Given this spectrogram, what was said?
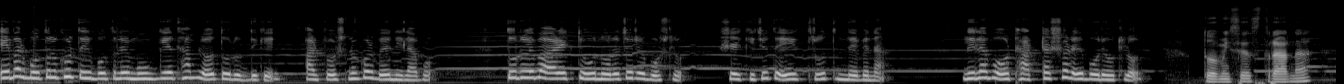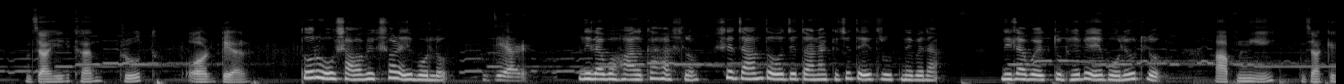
এবার বোতল ঘুরতেই বোতলের মুখ গিয়ে থামলো তরুর দিকে আর প্রশ্ন করবে নীলাব। তরু এবার একটু নড়েচড়ে বসল। সে কিছুতেই ত্রুত নেবে না। নীলাব ঠাট্টার স্বরে বলে উঠল তো Mrs Trana Zahir Khan truth or dare? Taru স্বাভাবিক স্বরেই বলল ডেয়ার। নীলাব হালকা হাসলো। সে জানতো যে টানা কিছুতেই ত্রুত নেবে না। নীলাব একটু ভেবে বলে উঠল আপনি যাকে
